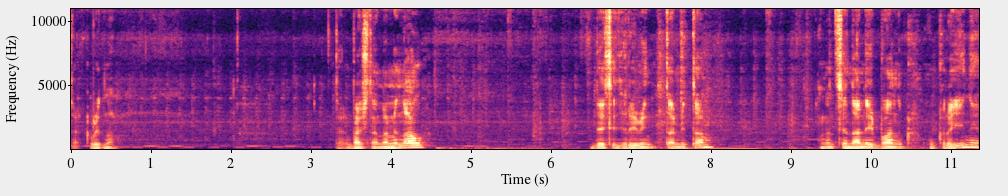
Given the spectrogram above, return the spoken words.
Так, видно? Так, бачите, номінал. 10 гривень там і там. Національний банк України.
